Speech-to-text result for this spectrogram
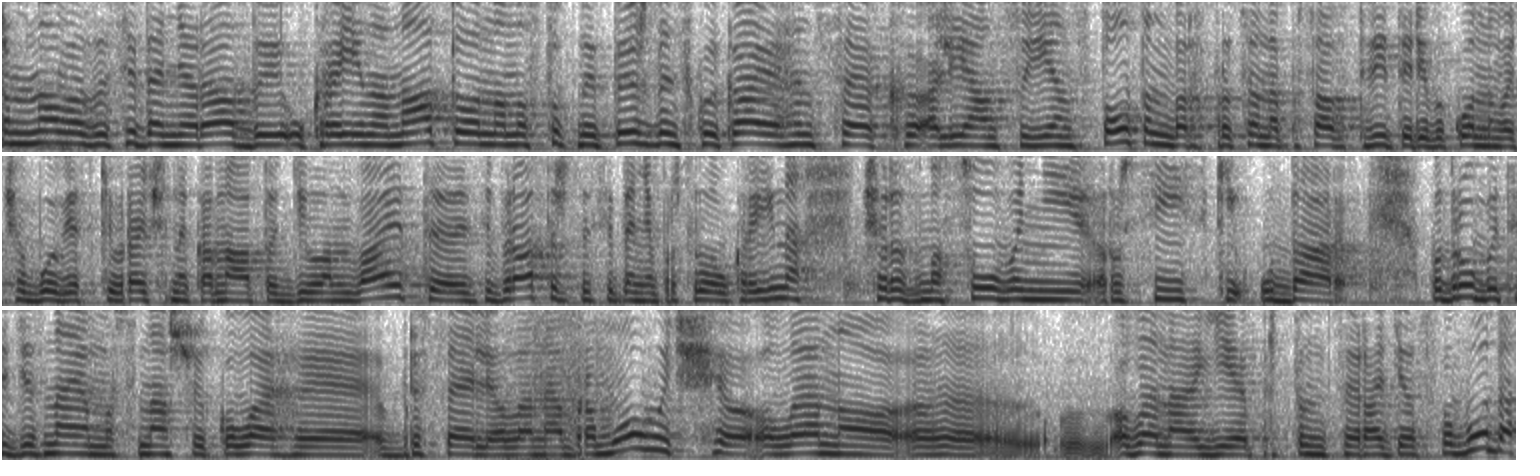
Термінове засідання Ради Україна НАТО на наступний тиждень скликає генсек альянсу Єн Столтенберг. Про це написав в Твіттері виконувач обов'язків речника НАТО Ділан Вайт. Зібрати ж засідання просила Україна через масовані російські удари. Подробиці дізнаємося нашої колеги в Брюсселі Олени Абрамович. Олено е, Олена є представницею Радіо Свобода.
